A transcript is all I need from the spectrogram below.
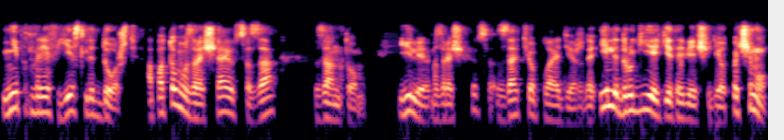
не посмотрев, есть ли дождь, а потом возвращаются за зонтом или возвращаются за теплой одеждой, или другие какие-то вещи делают. Почему?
